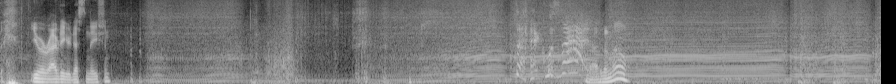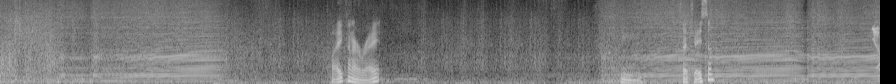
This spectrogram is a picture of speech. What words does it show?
you arrived at your destination. What the heck was that? I don't know. Bike on our right. Hmm. Should I chase him? Yep.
